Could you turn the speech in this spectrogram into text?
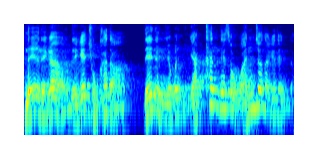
내 은혜가 내게 족하다. 내 능력은 약한 데서 완전하게 된다.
